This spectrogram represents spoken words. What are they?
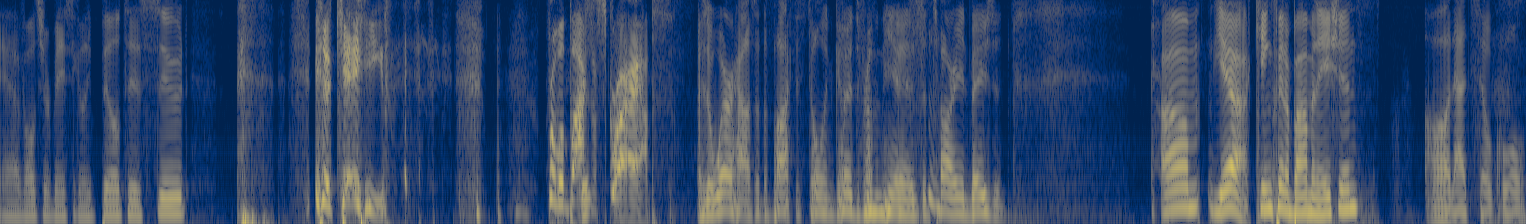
Yeah, Vulture basically built his suit in a cave from a box of scraps. There's a warehouse with a box of stolen goods from the uh, Chitauri invasion. Um, yeah, Kingpin Abomination. Oh, that's so cool.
